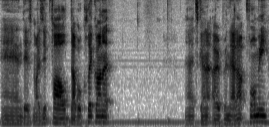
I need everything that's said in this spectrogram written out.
And there's my zip file. Double click on it. That's going to open that up for me.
